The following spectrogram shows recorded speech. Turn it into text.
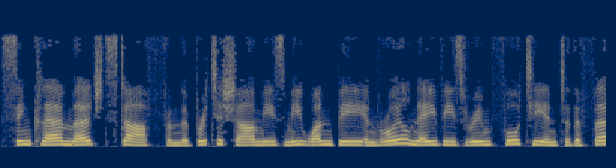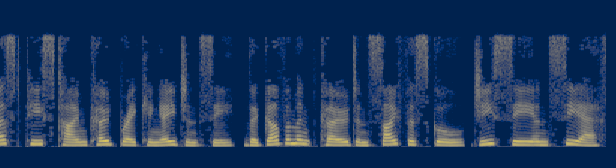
Sinclair merged staff from the British Army's MI-1B and Royal Navy's Room 40 into the first peacetime codebreaking agency, the Government Code and Cipher School GC&CS.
